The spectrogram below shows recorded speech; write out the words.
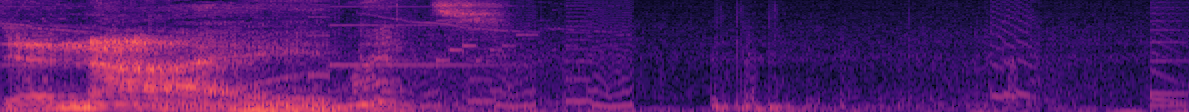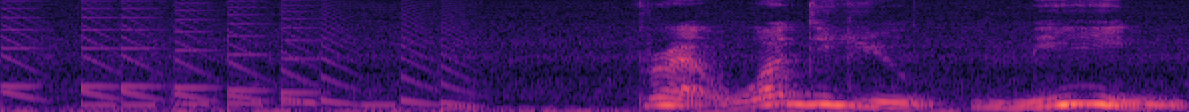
Denied. What? What do you mean?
